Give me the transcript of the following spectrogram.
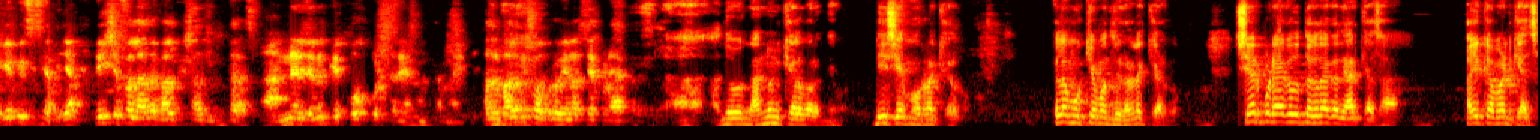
ಇದೆಯಾ ರೀಶಫಲ್ ಆದ್ರೆ ಬಾಲಕೃಷ್ಣ ಅದ್ರ ಬಿಡ್ತಾರ ಆ ಹನ್ನೆರಡು ಜನಕ್ಕೆ ಕೋಕ್ ಕೊಡ್ತಾರೆ ಅನ್ನುವಂತ ಮಾಹಿತಿ. ಅದ್ರ ಬಾಲಕೃಷ್ಣ ಒಬ್ರು ಏನೋ ಸೇರ್ಪಡೆ ಆಗ್ತಾರೆ ಅದು ನನ್ನನ್ನು ಕೇಳಬಾರದು ನೀವು. ಡಿ ಸಿ ಎಂ ಅವ್ರನ್ನ ಕೇಳ್ಬೇಕು. ಇಲ್ಲ ಮುಖ್ಯಮಂತ್ರಿಗಳನ್ನ ಕೇಳಬೇಕು. ಸೇರ್ಪಡೆ ಆಗೋದು ತೆಗೆದಾಕೋದು ಯಾರ ಕೆಲಸ? ಹೈಕಮಾಂಡ್ ಕೆಲಸ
